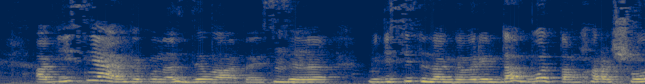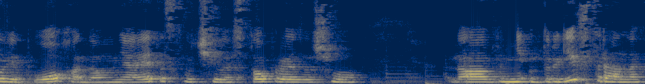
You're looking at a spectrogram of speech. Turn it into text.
объясняем, как у нас дела. То есть mm-hmm. мы действительно говорим, да, вот там хорошо или плохо, да, у меня это случилось, то произошло. А в, в других странах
